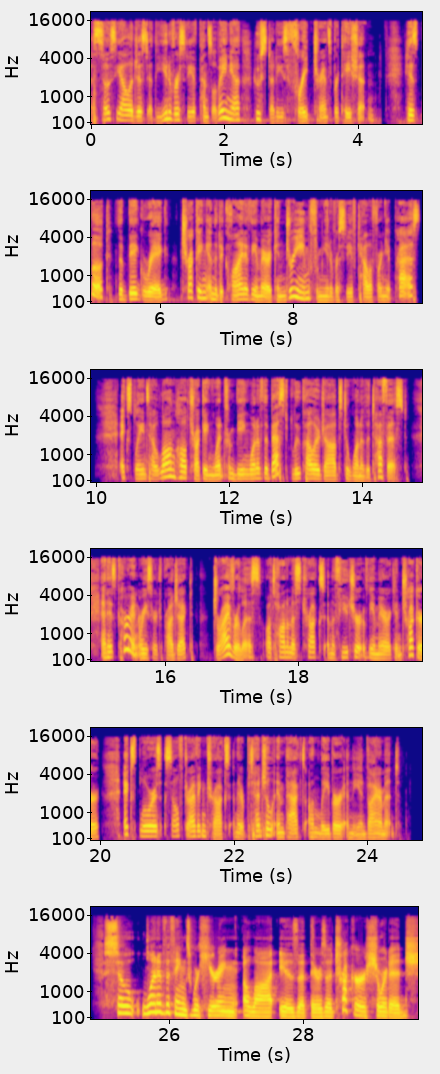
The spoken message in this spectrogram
a sociologist at the University of Pennsylvania who studies freight transportation. His book, The Big Rig, Trucking and the Decline of the American Dream from University of California Press, explains how long-haul trucking went from being one of the best blue-collar jobs to one of the toughest. And his current research project, Driverless, Autonomous Trucks and the Future of the American Trucker, explores self-driving trucks and their potential impact on labor and the environment. So, one of the things we're hearing a lot is that there's a trucker shortage.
